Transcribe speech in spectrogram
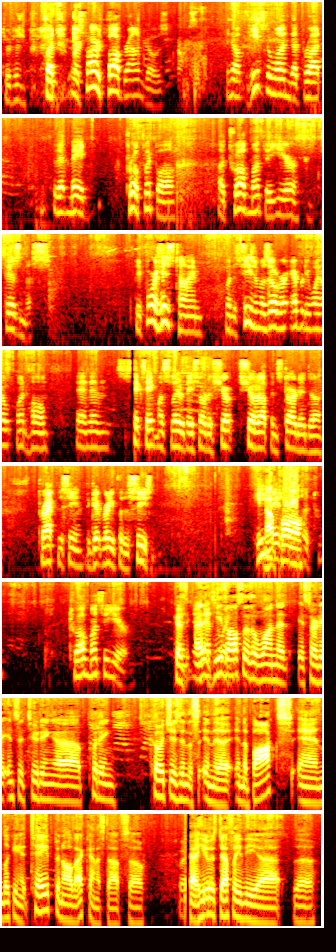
tradition. But as far as Paul Brown goes, you know, he's the one that brought that made pro football a 12 month a year business. Before his time, when the season was over, everybody went went home, and then six eight months later, they sort of show, showed up and started uh, practicing to get ready for the season. He made Paul. a tw- 12 months a year. Because And- and I think that's the he's also the one that started instituting uh, putting coaches in the in the in the box and looking at tape and all that kind of stuff. So yeah, he was definitely the uh, the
